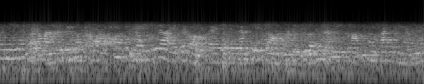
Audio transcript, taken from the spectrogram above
วันนี้เราจะมาเรียนรู้ในเรื่องไปก่อนไปเรียนนักเรียนสอนเรื่องนี้ครับนา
